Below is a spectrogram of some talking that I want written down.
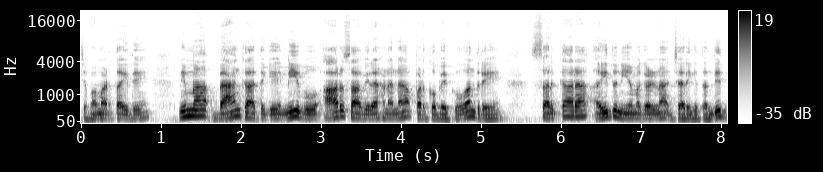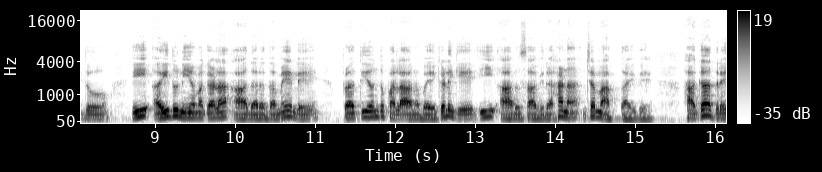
ಜಮಾ ಮಾಡ್ತಾ ಇದೆ. ನಿಮ್ಮ ಬ್ಯಾಂಕ್ ಖಾತೆಗೆ ನೀವು ಆರು ಸಾವಿರ ಹಣನ ಪಡ್ಕೋಬೇಕು ಅಂದರೆ ಸರ್ಕಾರ ಐದು ನಿಯಮಗಳನ್ನ ಜಾರಿಗೆ ತಂದಿದ್ದು, ಈ ಐದು ನಿಯಮಗಳ ಆಧಾರದ ಮೇಲೆ ಪ್ರತಿಯೊಂದು ಫಲಾನುಭವಿಗಳಿಗೆ ಈ ಆರು ಸಾವಿರ ಹಣ ಜಮಾ ಆಗ್ತಾ ಇದೆ. ಹಾಗಾದರೆ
